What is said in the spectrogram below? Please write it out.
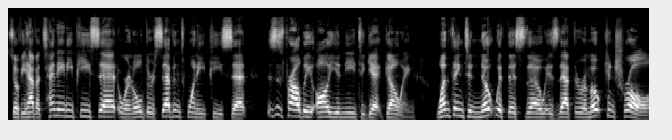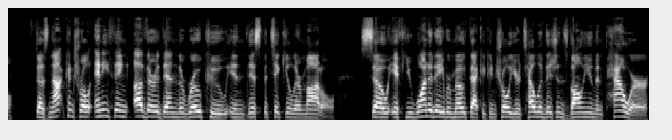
So if you have a 1080p set or an older 720p set, this is probably all you need to get going. One thing to note with this, though, is that the remote control does not control anything other than the Roku in this particular model. So if you wanted a remote that could control your television's volume and power,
